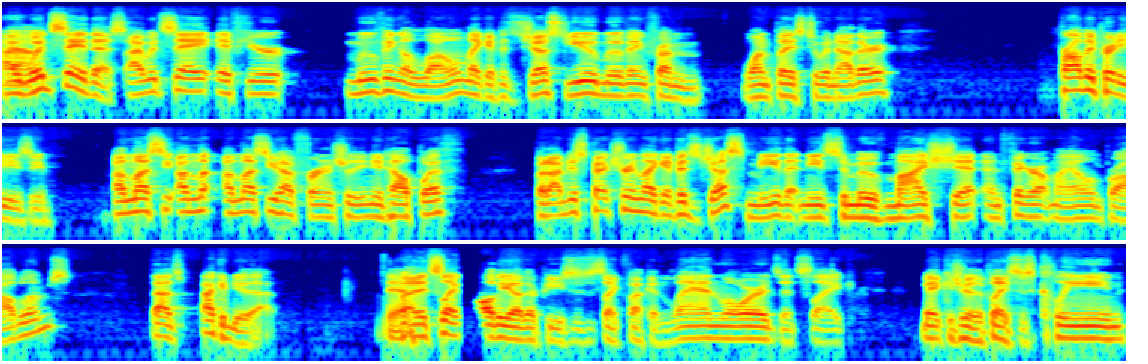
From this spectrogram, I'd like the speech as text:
I would say this. I would say if you're moving alone, like if it's just you moving from one place to another, probably pretty easy. Unless you unle- unless you have furniture that you need help with. But I'm just picturing like if it's just me that needs to move my shit and figure out my own problems, that's I could do that. Yeah. But it's like all the other pieces. It's like fucking landlords. It's like making sure the place is clean.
